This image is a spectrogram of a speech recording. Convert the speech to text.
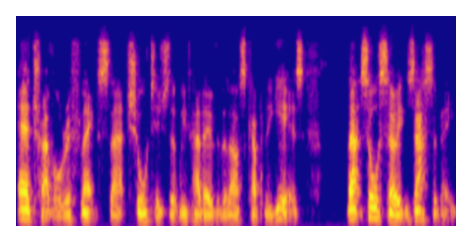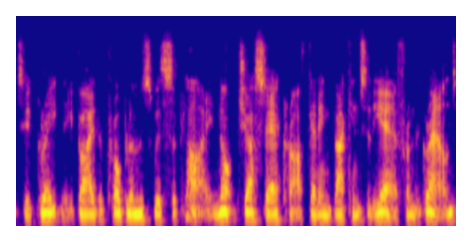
air travel reflects that shortage that we've had over the last couple of years. That's also exacerbated greatly by the problems with supply, not just aircraft getting back into the air from the ground,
